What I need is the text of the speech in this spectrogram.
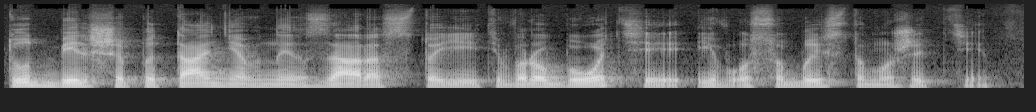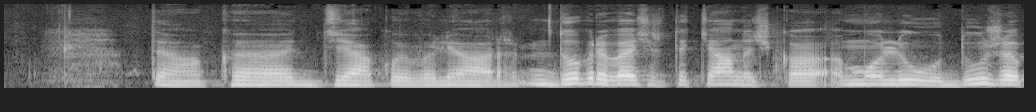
Тут більше питання в них зараз стоїть в роботі і в особистому житті. Так, е, дякую, Валіар. Добрий вечір, Тетяночка. Молю. Дуже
